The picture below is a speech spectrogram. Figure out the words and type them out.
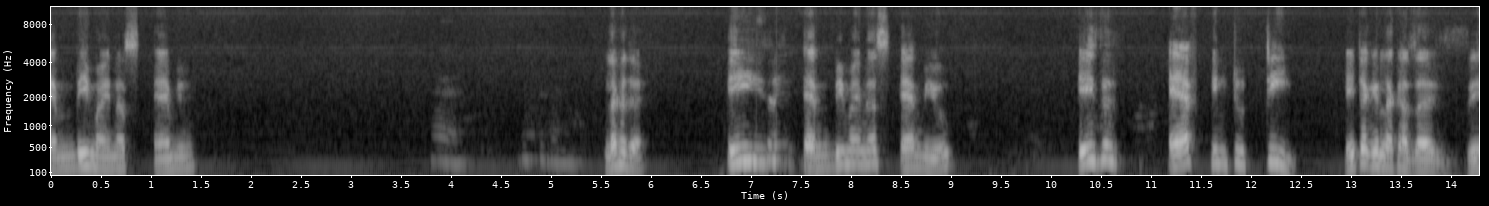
M B minus M U হ্যাঁ লেখা যায়? এই যে M B minus M U এই যে এফ ইন্টু টি এটাকে লেখা যায় জে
